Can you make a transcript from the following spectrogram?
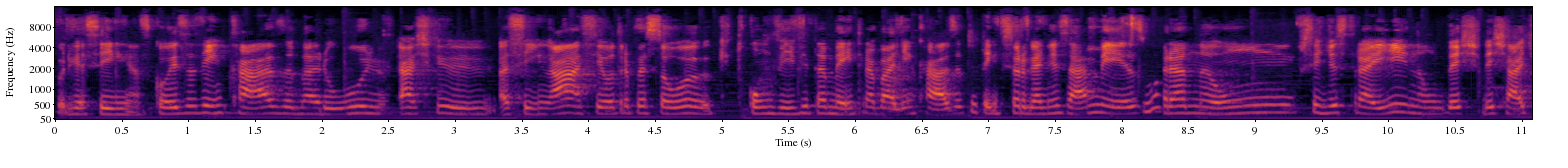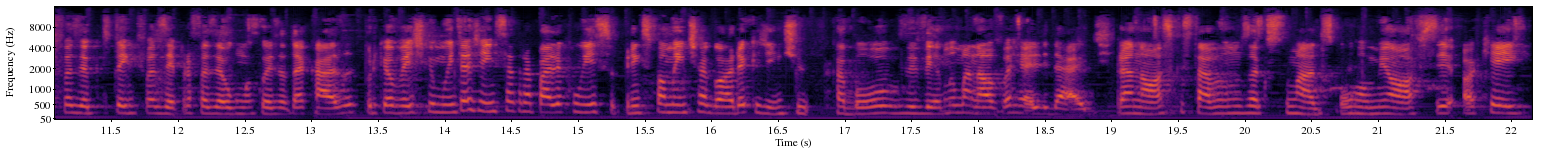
Porque assim, as coisas em casa, barulho. Acho que, assim, ah, se outra pessoa que tu convive também trabalha em casa, tu tem que se organizar mesmo para não se distrair sair, não deix deixar de fazer o que tu tem que fazer para fazer alguma coisa da casa, porque eu vejo que muita gente se atrapalha com isso, principalmente agora que a gente acabou vivendo uma nova realidade. Para nós que estávamos acostumados com home office, ok,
